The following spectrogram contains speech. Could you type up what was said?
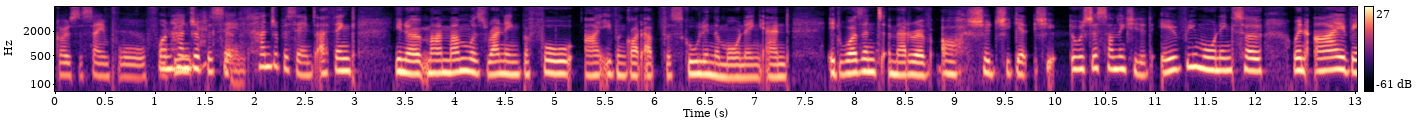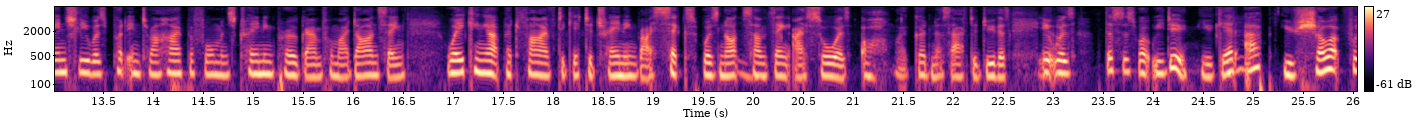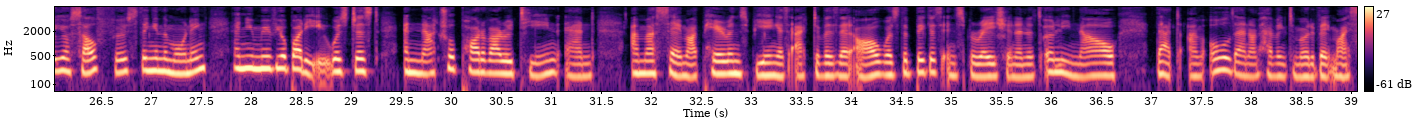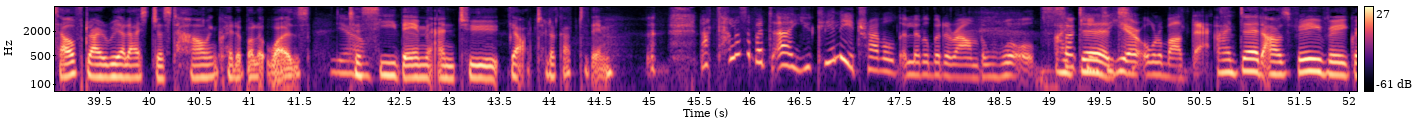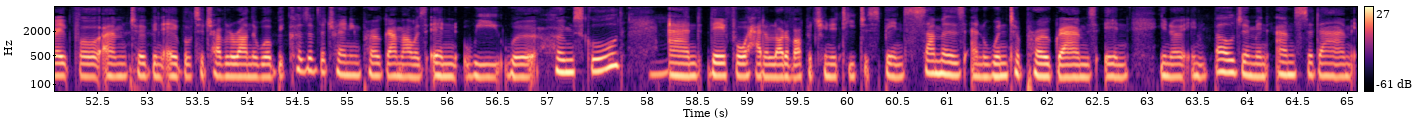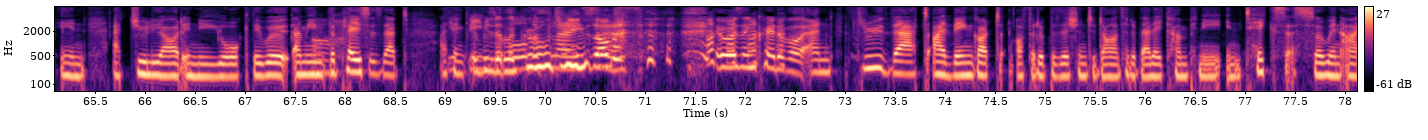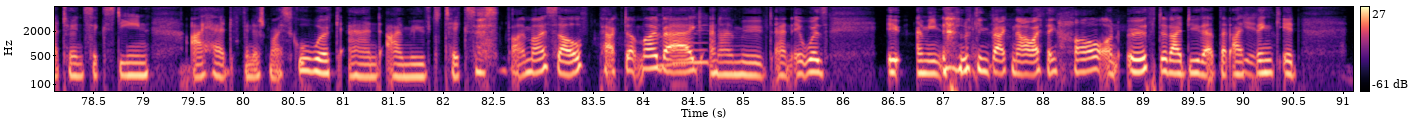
goes the same for, for hundred percent, hundred percent. I think you know my mum was running before I even got up for school in the morning, and it wasn't a matter of oh should she get she. It was just something she did every morning. So when I eventually was put into a high performance training program for my dancing, waking up at five to get to training by six was not mm. something I saw as oh my goodness I have to do this. It was this is what we do. You get mm. up, you show up for yourself first thing in the morning, and you move your body. It was just a natural part of our routine. And I must say, my parents being as active as they are was the biggest inspiration. And it's only now that I'm older and I'm having to motivate myself do I realize just how incredible it was Yeah. to see them and to, yeah, to look up to them. Now, tell us a bit. Uh, you clearly traveled a little bit around the world. So I keen to did. hear all about that. I did. I was very, very grateful um, to have been able to travel around the world because of the training program I was in. We were homeschooled and therefore had a lot of opportunity to spend summers and winter programs in, you know, in Belgium, in Amsterdam, in at Juilliard in New York. They were, I mean, the places that I think every little girl dreams of. it was incredible. And through that, I then got offered a position to dance at a ballet company in Texas. So when I turned 16, I had finished my schoolwork and I moved to Texas by myself, packed up my bag, Right. and I moved. And it was, it, I mean, looking back now, I think, how on earth did I do that? But I Yes. think it,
